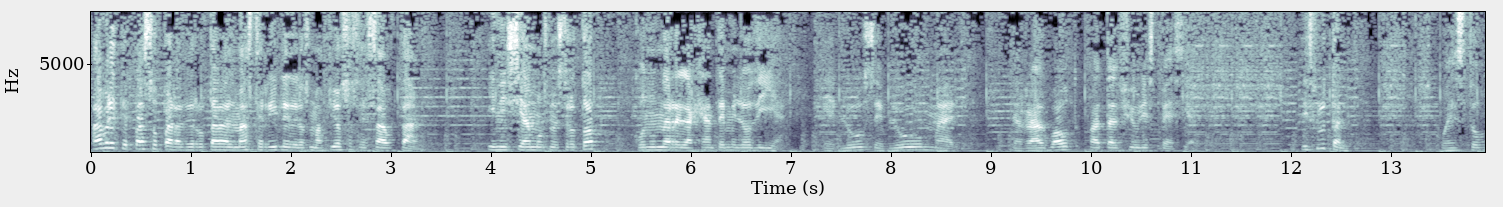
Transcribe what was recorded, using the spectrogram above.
Ábrete paso para derrotar al más terrible de los mafiosos de Southtown. Iniciamos nuestro top con una relajante melodía, el blues de Blue Mary, de Radbout Fatal Fury Special. Disfrútalo. Puesto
